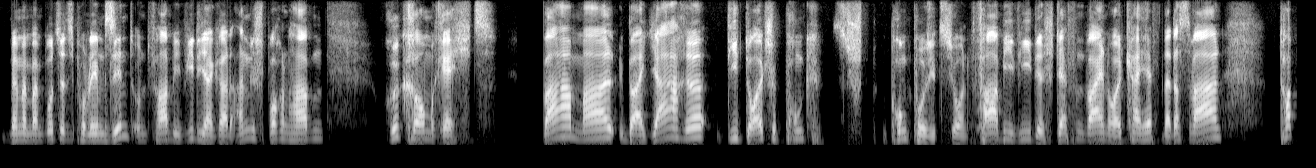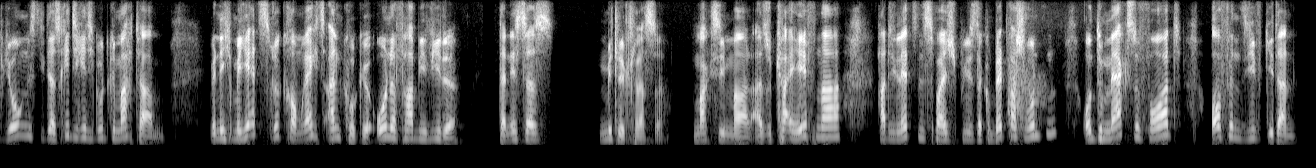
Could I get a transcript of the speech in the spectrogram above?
wenn wir beim grundsätzlichen Problem sind und Fabi, wie die ja gerade angesprochen haben, Rückraum rechts war mal über Jahre die deutsche Prunk Punktposition. Fabi Wiede, Steffen Weinhold, Kai Heffner, das waren Top-Jungs, die das richtig, richtig gut gemacht haben. Wenn ich mir jetzt Rückraum rechts angucke, ohne Fabi Wiede, dann ist das Mittelklasse. Maximal. Also Kai Hefner hat die letzten zwei Spiele da komplett verschwunden und du merkst sofort, offensiv geht dann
